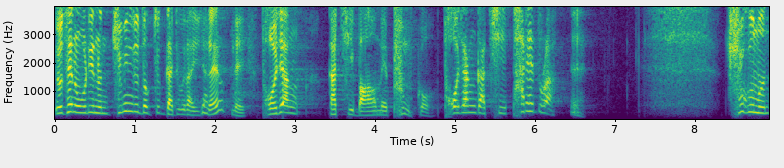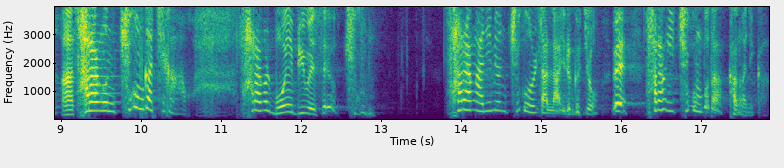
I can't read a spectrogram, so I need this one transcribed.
요새는 우리는 주민등록증 가지고 다니잖아요. 네. 도장같이 마음에 품고 도장같이 팔에 두라. 네. 죽음은 아 사랑은 죽음같이 강하고 아, 사랑을 뭐에 비유했어요? 죽음. 사랑 아니면 죽음을 달라 이런 거죠. 왜? 사랑이 죽음보다 강하니까.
